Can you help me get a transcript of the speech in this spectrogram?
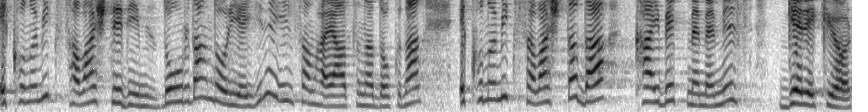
ekonomik savaş dediğimiz doğrudan doğruya yine insan hayatına dokunan ekonomik savaşta da kaybetmememiz gerekiyor.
